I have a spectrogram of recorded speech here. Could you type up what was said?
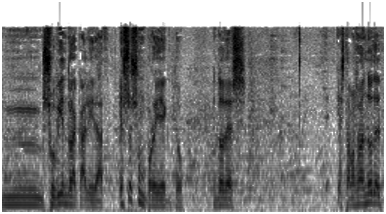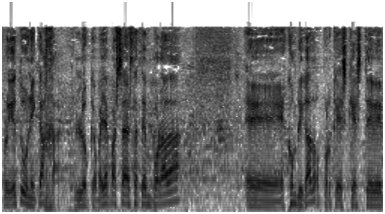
mm, subiendo la calidad. Eso es un proyecto. Entonces, estamos hablando del proyecto Unicaja. Lo que vaya a pasar esta temporada eh, es complicado, porque es que este,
